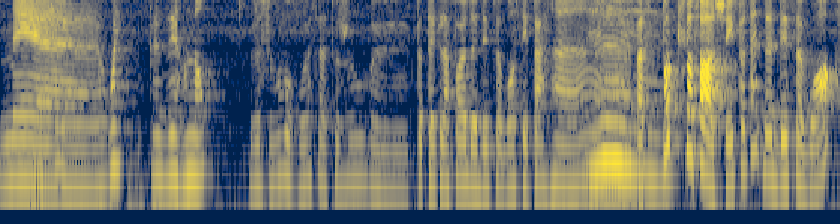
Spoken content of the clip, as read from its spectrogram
mais Ok. euh, ouais, de dire non. Je sais pas pourquoi, ça a toujours euh, peut-être la peur de décevoir tes parents. euh, Hmm. parce pas qu'ils soient fâchés, peut-être de te décevoir.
